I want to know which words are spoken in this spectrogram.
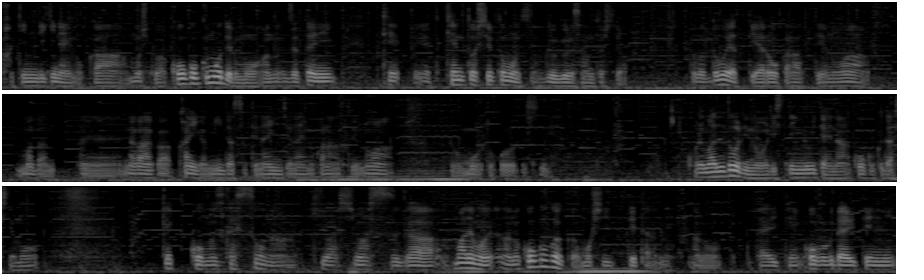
課金できないのかもしくは広告モデルもあの絶対にけ、えー、と検討してると思うんですよ Google さんとしては。ただどうやってやろうかなっていうのはまだ、えー、なかなか解が見出せてないんじゃないのかなというのは思うところですね。これまで通りのリスティングみたいな広告出しても結構難しそうな気はしますがまあでもあの広告額がもし出たらねあの代理店広告代理店に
